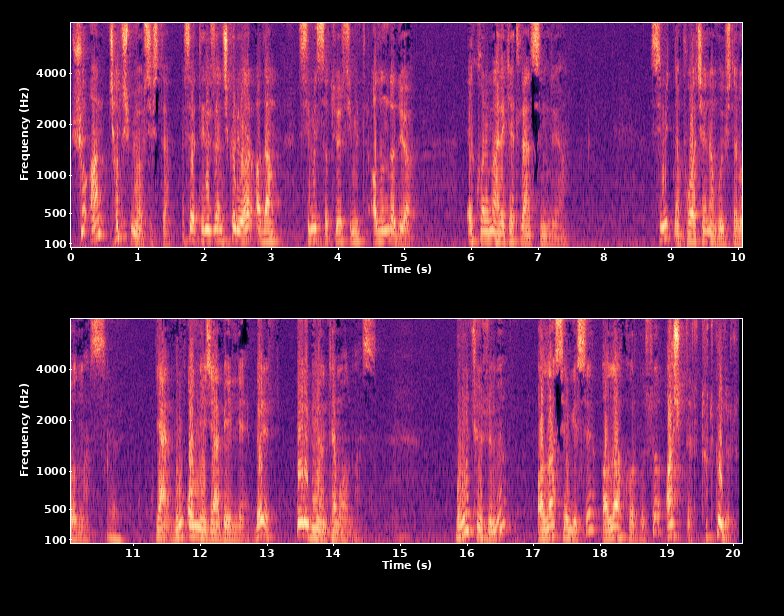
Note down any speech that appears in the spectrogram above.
Şu an çalışmıyor o sistem. Mesela televizyon çıkarıyorlar adam simit satıyor. Simit alında diyor. Ekonomi hareketlensin diyor. Simitle poğaçayla bu işler olmaz. Evet. Yani bunun olmayacağı belli. Böyle böyle bir yöntem olmaz. Bunun çözümü Allah sevgisi, Allah korkusu, aşktır, tutkudur.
